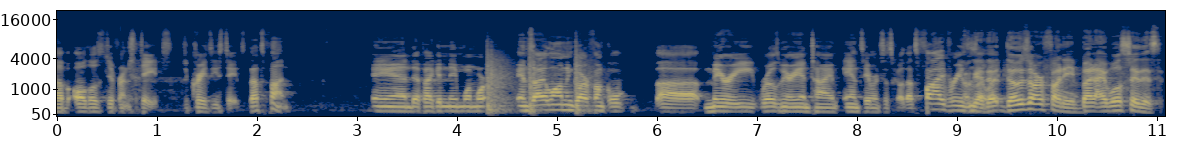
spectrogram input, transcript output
of all those different states, the crazy states. That's fun. And if I can name one more, and Xylon and Garfunkel uh, marry Rosemary in Time and San Francisco. That's five reasons. okay, th- like. those are funny, but I will say this:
